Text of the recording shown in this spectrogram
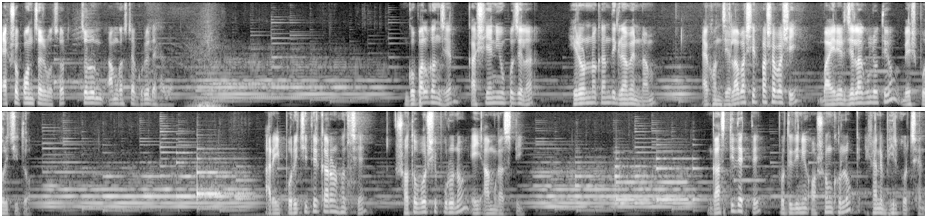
একশো পঞ্চাশ বছর। চলুন আম গাছটা ঘুরে দেখা যাক। গোপালগঞ্জের কাশিয়ানী উপজেলার হিরণ্যকান্দি গ্রামের নাম এখন জেলাবাসীর পাশাপাশি বাইরের জেলাগুলোতেও বেশ পরিচিত। আর এই পরিচিতির কারণ হচ্ছে শতবর্ষী পুরনো এই আম গাছটি। গাছটি দেখতে প্রতিদিনই অসংখ্য লোক এখানে ভিড় করছেন।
